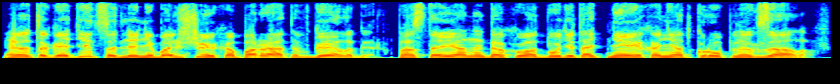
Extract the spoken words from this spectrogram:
Это годится для небольших аппаратов, Геллагер. Постоянный доход будет от них, а не от крупных залов.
